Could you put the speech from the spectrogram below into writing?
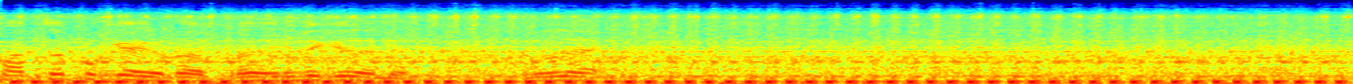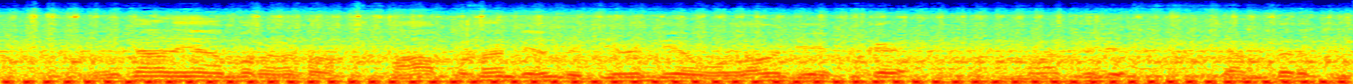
പച്ചപ്പൊക്കെ കേട്ടോ പ്രകൃതിക്ക് തന്നെ. നല്ല ഇതാണ് ഞാൻ പറഞ്ഞ കേട്ടോ. പാപ്പടന്റെയും വലിയ വലിയ ഉളവന്റെയും ഒക്കെ മതിൽ ചമ്പരത്തി.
